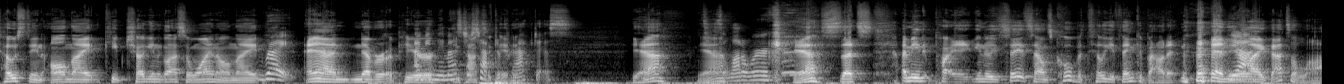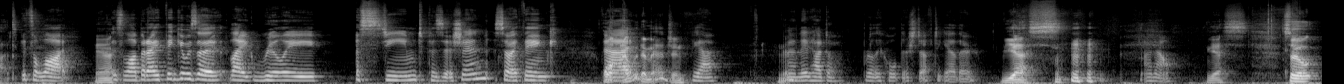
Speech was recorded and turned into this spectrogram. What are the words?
toasting all night, keep chugging a glass of wine all night, Right. and never appear. I mean, they must just have to practice. Yeah, yeah. It's a lot of work. Yes, that's. I mean, you know, you say it sounds cool, but till you think about it, and Yeah. you're like, that's a lot. It's a lot. Yeah. It's a lot, but I think it was a like really esteemed position. So I think Well, that I would imagine. yeah, and they'd have to really hold their stuff together. Yes, I know. yes. So,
